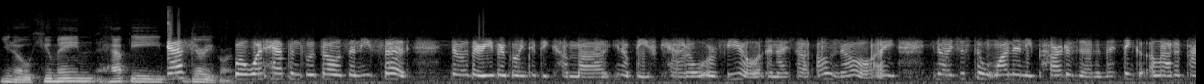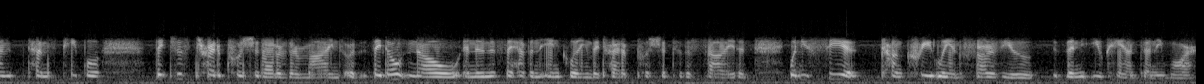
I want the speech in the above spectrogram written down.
you know, humane, happy yes. dairy farm. Well, what happens with those? And he said, you know, they're either going to become, uh, you know, beef cattle or veal. And I thought, oh no, I, you know, I just don't want any part of that. And I think a lot of times people they just try to push it out of their minds or they don't know and then if they have an inkling they try to push it to the side and when you see it concretely in front of you then you can't anymore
